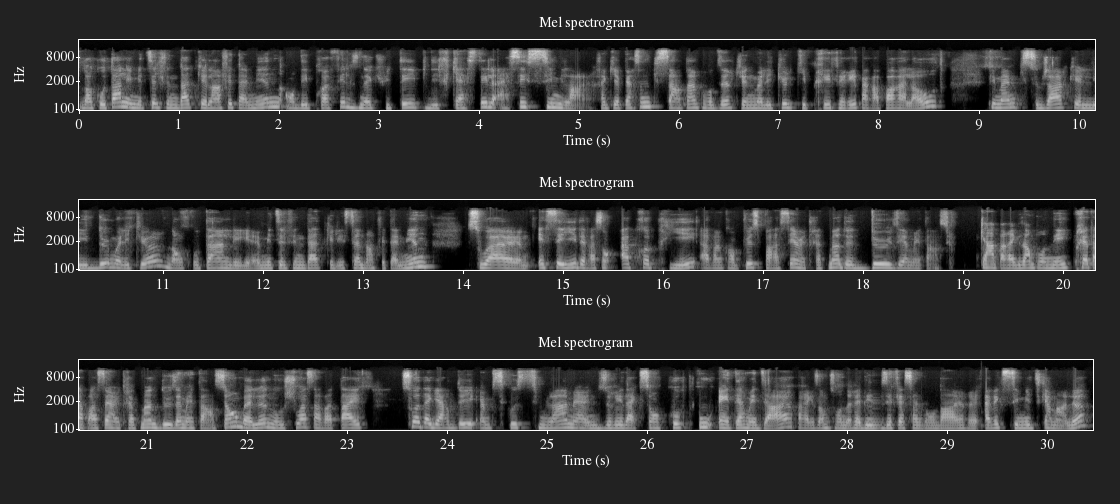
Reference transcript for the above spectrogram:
Donc, autant les méthylphénidates que l'amphétamine ont des profils d'innocuité et d'efficacité assez similaires. Fait n'y a personne qui s'entend pour dire qu'il y a une molécule qui est préférée par rapport à l'autre, puis même qui suggère que les deux molécules, donc autant les euh, méthylphénidates que les sels d'amphétamine, soient euh, essayées de façon appropriée avant qu'on puisse passer à un traitement de deuxième intention. Quand, par exemple, on est prêt à passer à un traitement de deuxième intention, ben là, nos choix, ça va être soit de garder un psychostimulant, mais à une durée d'action courte ou intermédiaire. Par exemple, si on aurait des effets secondaires euh, avec ces médicaments-là.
